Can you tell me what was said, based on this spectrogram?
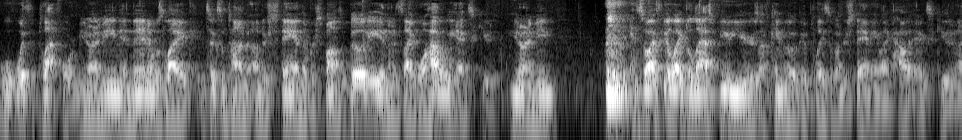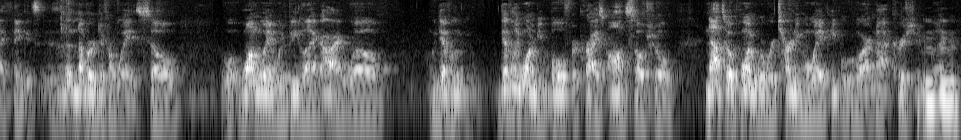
w- with the platform. You know what I mean? And then it was like it took some time to understand the responsibility, and then it's like, well, how do we execute it? You know what I mean? and so I feel like the last few years I've came to a good place of understanding like how to execute, and I think it's, it's a number of different ways. So w- one way would be like, all right, well, we definitely definitely want to be bold for Christ on social, not to a point where we're turning away people who are not Christian, Mm-hmm. but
